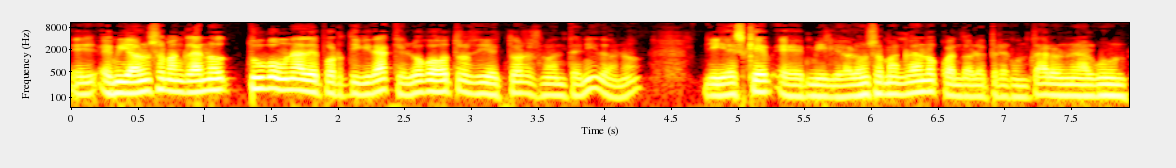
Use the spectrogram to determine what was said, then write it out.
eh, Emilio Alonso Manglano tuvo una deportividad que luego otros directores no han tenido, ¿no? Y es que eh, Emilio Alonso Manglano, cuando le preguntaron en algún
